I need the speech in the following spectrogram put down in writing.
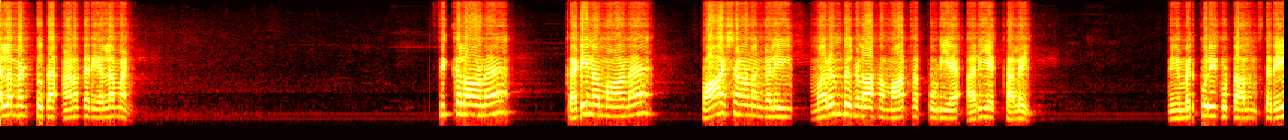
element to the another element சிக்கலான கடினமான பாஷாணங்களை மருந்துகளாக மாற்றக்கூடிய அரிய கலை. நீங்க மெர்க்குரி கொடுத்தாலும் சரி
